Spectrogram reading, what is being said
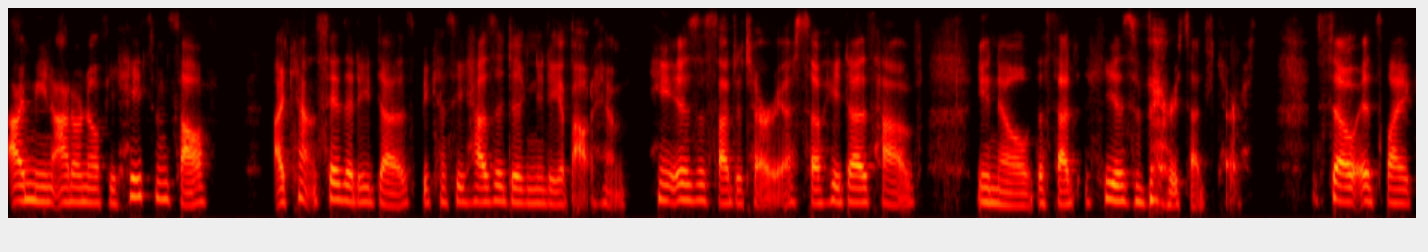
I mean, I don't know if he hates himself. I can't say that he does because he has a dignity about him. He is a Sagittarius, so he does have, you know, the Sag, he is very Sagittarius. So it's like,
